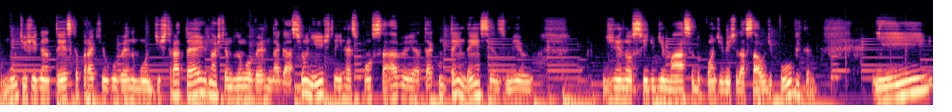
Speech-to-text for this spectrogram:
muito gigantesca para que o governo mude de estratégia. Nós temos um governo negacionista, irresponsável e até com tendências meio de genocídio de massa do ponto de vista da saúde pública. E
